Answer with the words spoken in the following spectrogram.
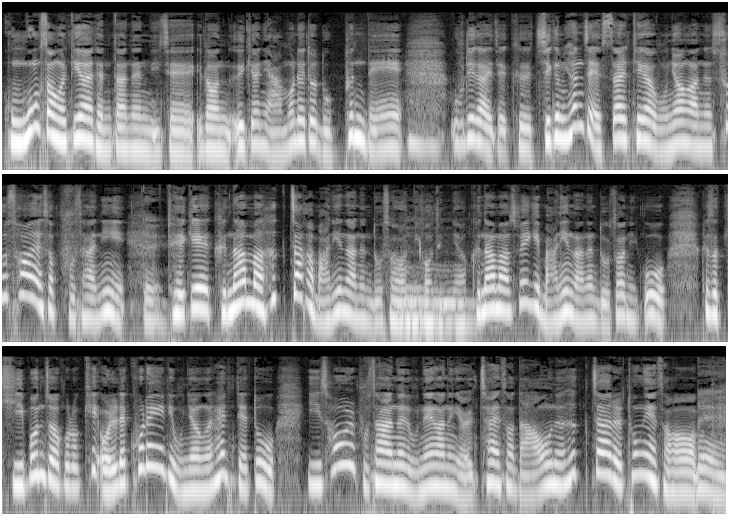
공공성을 띄어야 된다는 이제 이런 의견이 아무래도 높은데 음. 우리가 이제 그 지금 현재 SRT가 운영하는 수서에서 부산이 네. 되게 그나마 흑자가 많이 나는 노선이거든요. 음. 그나마 수익이 많이 나는 노선이고 그래서 기본적으로 원래 코레일이 운영을 할 때도 이 서울 부산을 운행하는 열차에서 나오는 흑자를 통해서 네.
